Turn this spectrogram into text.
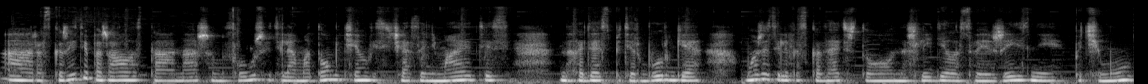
А расскажите, пожалуйста, нашим слушателям о том, чем вы сейчас занимаетесь, находясь в Петербурге. Можете ли вы сказать, что нашли дело своей жизни, почему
